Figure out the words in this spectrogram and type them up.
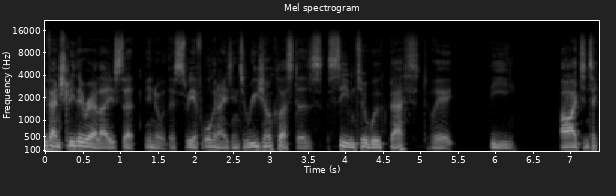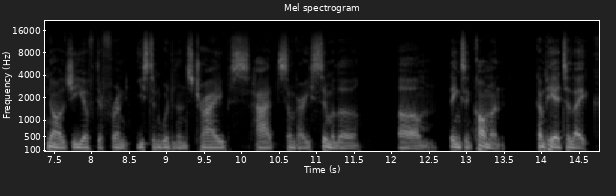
Eventually they realized that you know this way of organizing into regional clusters seemed to work best where the art and technology of different eastern woodlands tribes had some very similar um, things in common compared to like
